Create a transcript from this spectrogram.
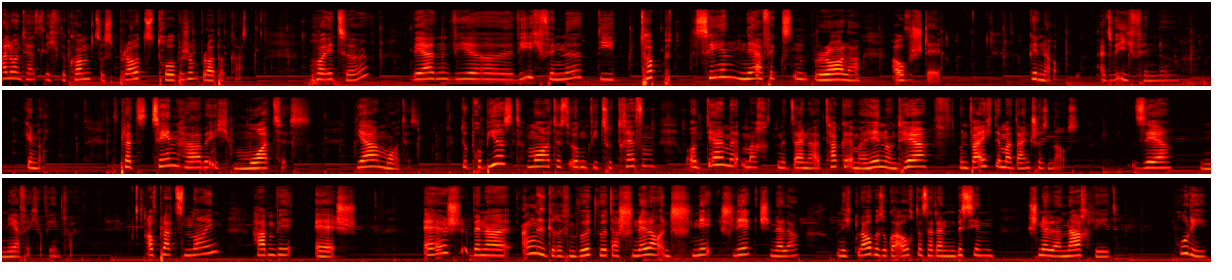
Hallo und herzlich willkommen zu Sprouts tropischem Brawl Podcast. Heute werden wir, wie ich finde, die Top 10 nervigsten Brawler aufstellen. Genau, also wie ich finde. Genau. Auf Platz 10 habe ich Mortis. Ja, Mortis. Du probierst Mortis irgendwie zu treffen und der macht mit seiner Attacke immer hin und her und weicht immer deinen Schüssen aus. Sehr nervig auf jeden Fall. Auf Platz 9 haben wir Ash. Ash, wenn er angegriffen wird, wird er schneller und schlägt schneller. Und ich glaube sogar auch, dass er dann ein bisschen schneller nachlädt. Brudi,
